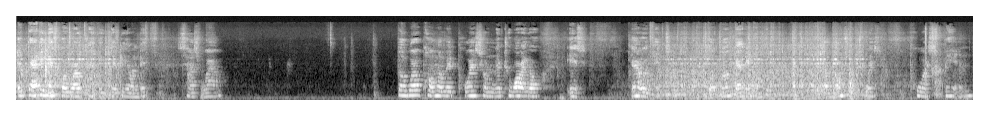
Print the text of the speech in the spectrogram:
And bedding is below heavy duty on this as well. Below permanent press on the dryer is delicate. Below bedding the muscle twist poor spin.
